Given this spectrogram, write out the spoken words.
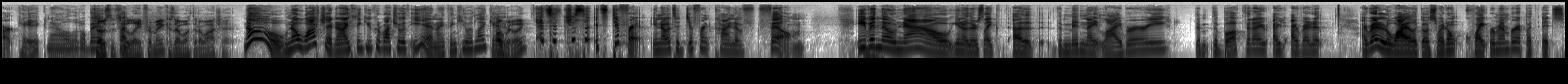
archaic now a little bit. So is it too late for me? Because I wanted to watch it. No, no, watch it, and I think you could watch it with Ian. I think he would like it. Oh, really? It's it's just it's different. You know, it's a different kind of film. Even Mm-hmm. though now, you know, there's like uh, the Midnight Library, the the book that I, I I read it. I read it a while ago, so I don't quite remember it. But it's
